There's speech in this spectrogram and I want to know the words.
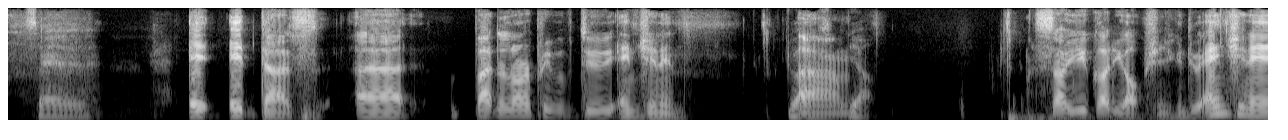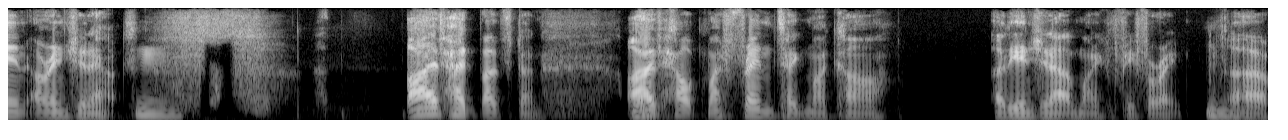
so It it does, uh, but a lot of people do engine in. right, Um, yeah. So you've got the option. You can do engine in or engine out. Mm. I've had both done. I've helped my friend take my car, uh, the engine out of my 348. Mhm. Uh,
